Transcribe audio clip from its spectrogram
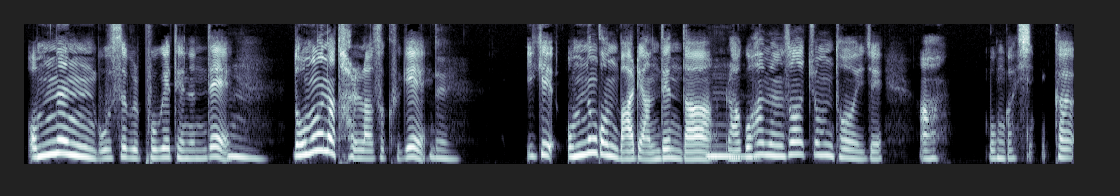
없는 모습을 보게 되는데, 음. 너무나 달라서 그게, 네. 이게 없는 건 말이 안 된다라고 음. 하면서 좀 더 이제, 아, 뭔가, 시, 그니까,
